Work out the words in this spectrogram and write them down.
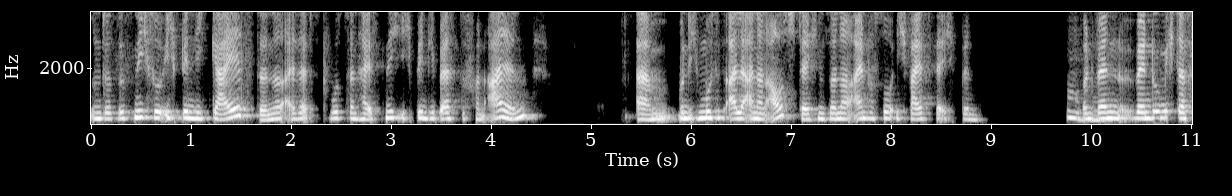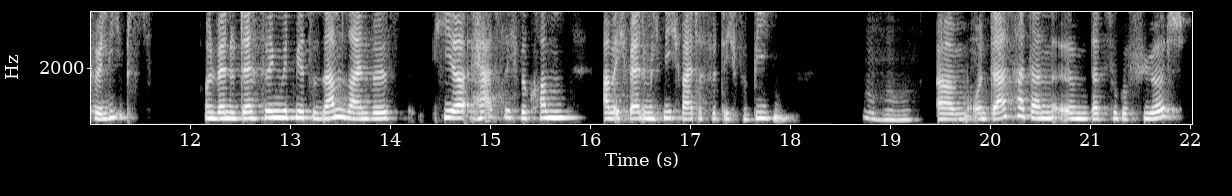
und das ist nicht so, ich bin die Geilste, ne? Also Selbstbewusstsein heißt nicht, ich bin die Beste von allen ähm, und ich muss jetzt alle anderen ausstechen, sondern einfach so, ich weiß, wer ich bin. Mhm. Und wenn, wenn du mich dafür liebst und wenn du deswegen mit mir zusammen sein willst, hier herzlich willkommen, aber ich werde mich nicht weiter für dich verbiegen. Mhm. Ähm, und das hat dann ähm, dazu geführt,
